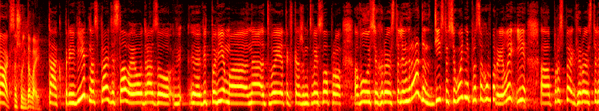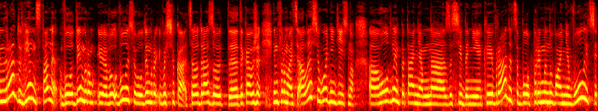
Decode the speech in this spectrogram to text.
Так, Сашунь, давай. Так, привіт. Насправді, Слава, я одразу е, відповім на твоє, так скажемо, твої слова про вулицю Героїв Сталінграда. Дійсно, сьогодні про це говорили. І а, проспект Героїв Сталінграду він стане Володимиром е, вул- вулицею Володимира Івасюка. Це одразу е, така вже інформація. Але сьогодні дійсно головним питанням на засіданні Київради це було перейменування вулиці.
